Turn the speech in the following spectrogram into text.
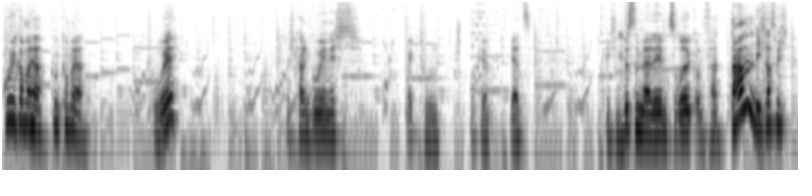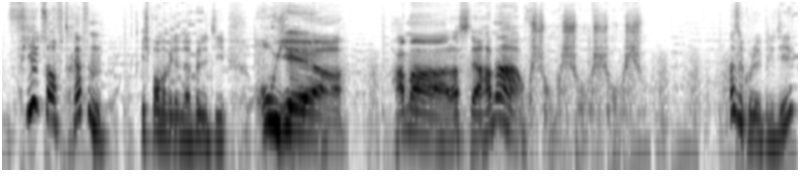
Gui, komm mal her. Gui, komm mal her. Gui? Ich kann Gui nicht wegtun. Okay, jetzt. Kriege ich ein bisschen mehr Leben zurück. Und verdammt, ich lasse mich viel zu oft treffen. Ich brauche mal wieder eine Ability. Oh yeah. Hammer. Das ist der Hammer. Das ist eine coole Ability.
